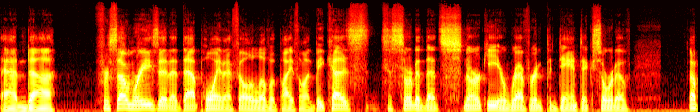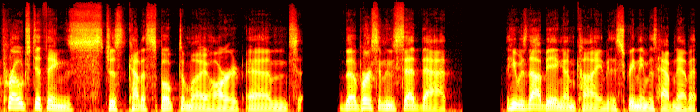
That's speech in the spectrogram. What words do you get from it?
And uh, for some reason at that point I fell in love with Python because just sort of that snarky, irreverent, pedantic sort of approach to things just kind of spoke to my heart. And the person who said that, he was not being unkind. His screen name is habnabit.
